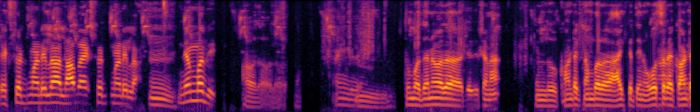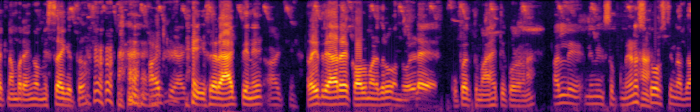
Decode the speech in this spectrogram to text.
ಎಕ್ಸ್ಪೆಕ್ಟ್ ಮಾಡಿಲ್ಲ ಲಾಭ ಎಕ್ಸ್ಪೆಕ್ಟ್ ಮಾಡಿಲ್ಲ. ನೆಮ್ಮದಿ. ಹೌದೌದು ಹಂಗಿದೆ. ತುಂಬಾ ಧನ್ಯವಾದ ಜಗದೀಶ್ ಅಣ್ಣ ನಿಮ್ದು ಕಾಂಟ್ಯಾಕ್ಟ್ ನಂಬರ್ ಹಾಕಿರ್ತೀನಿ ಓ ಸರಿ ಕಾಂಟ್ಯಾಕ್ಟ್ ನಂಬರ್ ಹೆಂಗೋ ಮಿಸ್ ಆಗಿತ್ತು. ಈ ಸರಿ ಹಾಕ್ತೀನಿ. ಹಾಕಿ ರೈತರು ಯಾರೇ ಕಾಲ್ ಮಾಡಿದ್ರು ಒಂದು ಒಳ್ಳೆ ಉಪಯುಕ್ತ ಮಾಹಿತಿ ಕೊಡೋಣ. ಅಲ್ಲಿ ನಿಮಗೆ ಸ್ವಲ್ಪ ಹಾ. ತೋರಿಸ್ತೀನಿ ಅದ.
